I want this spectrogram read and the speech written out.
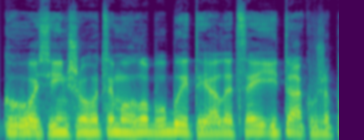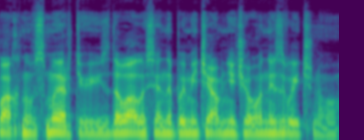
Когось іншого це могло б убити, але цей і так уже пахнув смертю і, здавалося, не помічав нічого незвичного.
